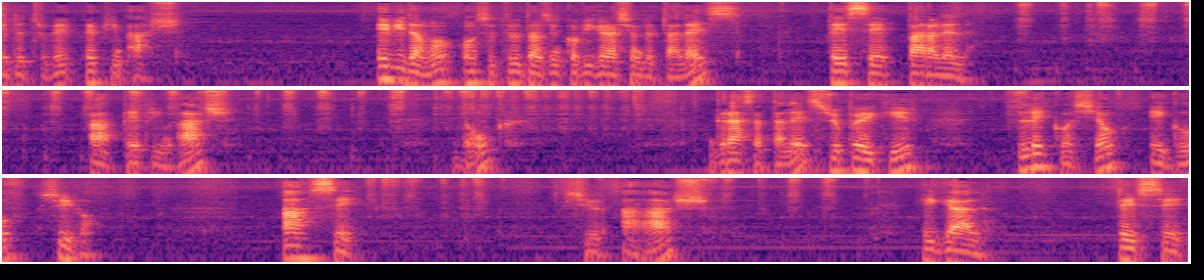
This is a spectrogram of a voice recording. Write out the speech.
et de trouver P'H. Évidemment, on se trouve dans une configuration de Thalès TC parallèle à P'H. Donc, grâce à Thalès, je peux écrire les quotients égaux suivants. AC sur AH égale TC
